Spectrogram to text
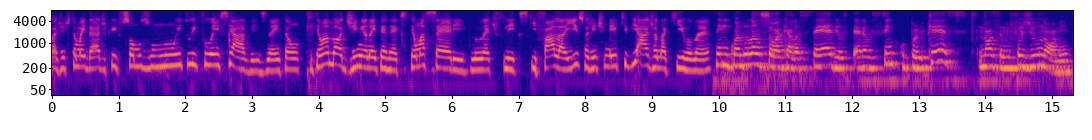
A gente tem uma idade que somos muito influenciáveis, né? Então, se tem uma modinha na internet, se tem uma série no Netflix que fala isso, a gente meio que viaja naquilo, né? Sim, quando lançou aquela série, eram cinco porquês. Nossa, me fugiu o nome.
